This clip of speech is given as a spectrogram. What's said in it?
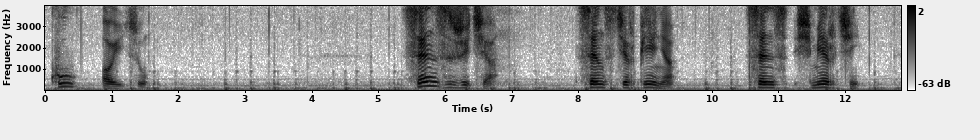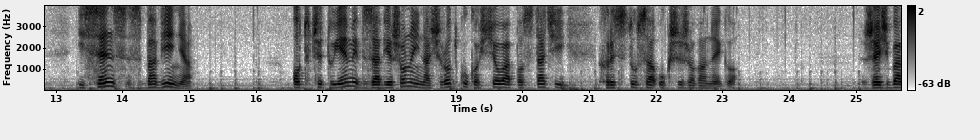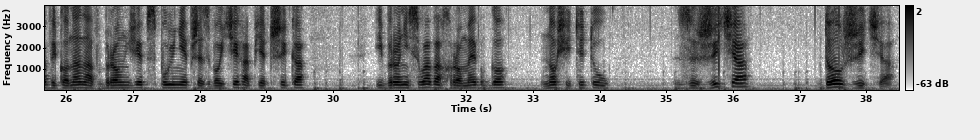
ku Ojcu. Sens życia, sens cierpienia, sens śmierci i sens zbawienia odczytujemy w zawieszonej na środku kościoła postaci Chrystusa ukrzyżowanego. Rzeźba wykonana w brązie wspólnie przez Wojciecha Pietrzyka i Bronisława Chromego nosi tytuł Z życia do życia.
